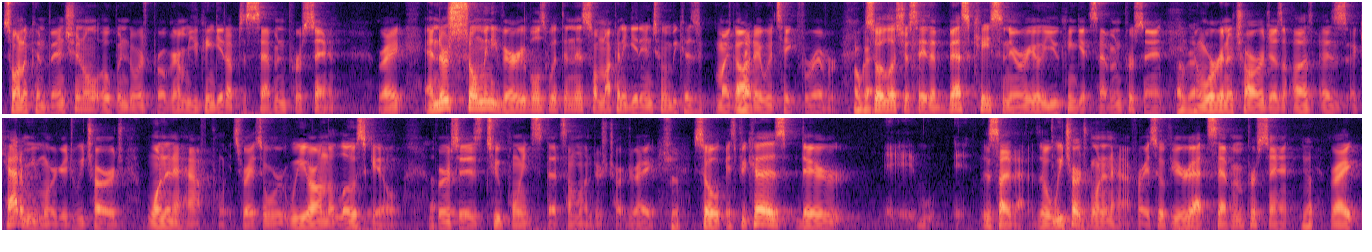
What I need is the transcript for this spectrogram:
So on a conventional open doors program, you can get up to seven percent, right? And there's so many variables within this, so I'm not going to get into them because my God, Right. it would take forever. Okay. So let's just say the best case scenario, you can get seven percent, Okay. and we're going to charge as as as Academy Mortgage, we charge one and a half points, right? So we're, we are on the low scale versus two points that some lenders charge, right? Sure. So it's because they're decided that. So we charge one and a half, right? So if you're at seven percent, Yep. right,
